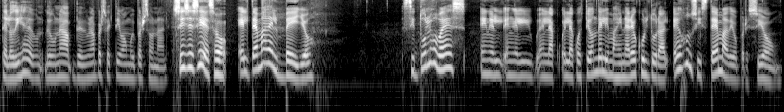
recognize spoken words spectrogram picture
Te lo dije de, una, desde una perspectiva muy personal. Sí, sí, sí, eso. El tema del vello si tú lo ves en, el, en, el, en, la, en la cuestión del imaginario cultural, es un sistema de opresión.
